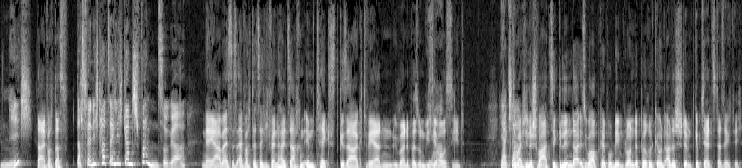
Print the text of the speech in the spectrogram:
nicht. da einfach das Das fände ich tatsächlich ganz spannend sogar. Naja, aber es ist einfach tatsächlich, wenn halt Sachen im Text gesagt werden über eine Person, wie sie Ja. aussieht. Ja, Zum klar. Beispiel eine schwarze Glinda ist überhaupt kein Problem. Blonde Perücke und alles stimmt. Gibt's ja jetzt tatsächlich.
